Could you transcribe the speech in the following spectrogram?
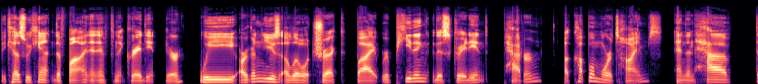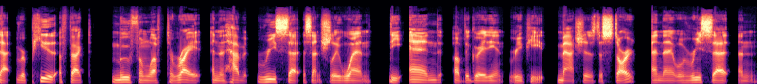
because we can't define an infinite gradient here, we are going to use a little trick by repeating this gradient pattern a couple more times and then have that repeated effect move from left to right and then have it reset essentially when the end of the gradient repeat matches the start and then it will reset and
